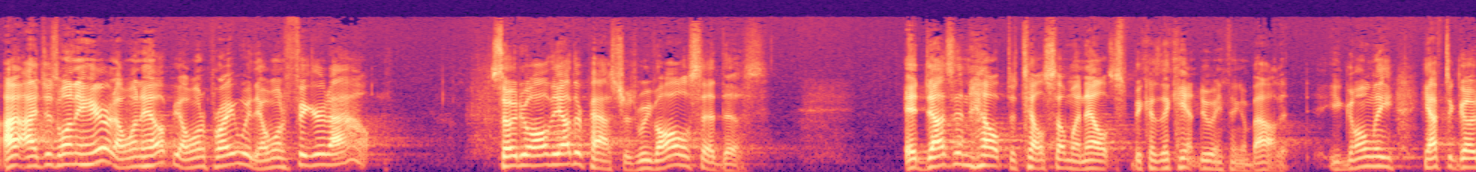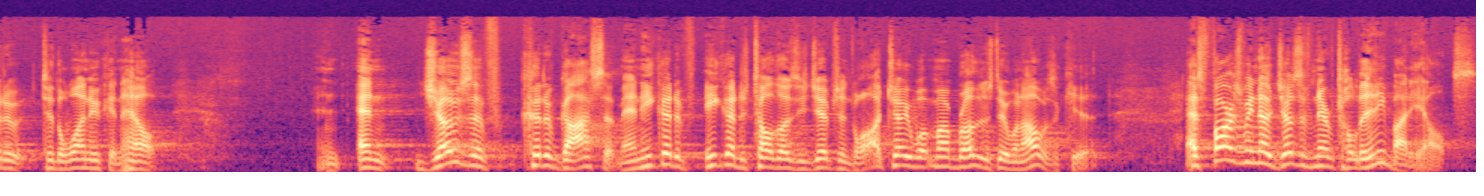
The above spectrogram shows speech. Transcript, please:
I, I just want to hear it. I want to help you. I want to pray with you. I want to figure it out. So do all the other pastors. We've all said this. It doesn't help to tell someone else because they can't do anything about it. You only you have to go to, to the one who can help. And, and Joseph could have gossiped, man. He could have, he could have told those Egyptians, Well, I'll tell you what my brothers did when I was a kid. As far as we know, Joseph never told anybody else.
